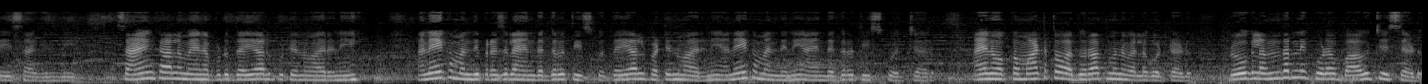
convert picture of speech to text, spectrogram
చేయసాగింది సాయంకాలం అయినప్పుడు దయ్యాలు పుట్టిన వారిని అనేక మంది ప్రజలు ఆయన దగ్గర తీసుకు దయ్యాలు పట్టిన వారిని అనేక మందిని ఆయన దగ్గర తీసుకువచ్చారు. ఆయన ఒక్క మాటతో ఆ దురాత్మను వెళ్ళగొట్టాడు. రోగులందరినీ కూడా బాగు చేశాడు.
